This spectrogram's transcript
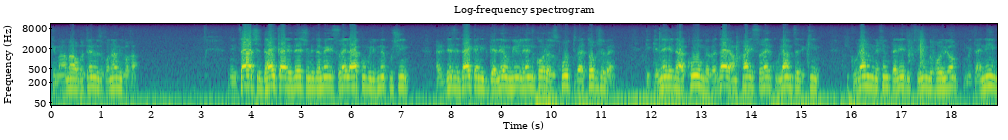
כמאמר רבותינו זיכרונם לברכה. נמצא שדייקה על ידי שמדמה ישראל לעכו"ם ולבני כושים, על ידי זה דייקה נתגלה ומאיר לעין כל הזכות והטוב שבהם. כי כנגד העקום בוודאי עמך ישראל כולם צדיקים, כי כולנו מניחים טלית ותפילין בכל יום, ומטענים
